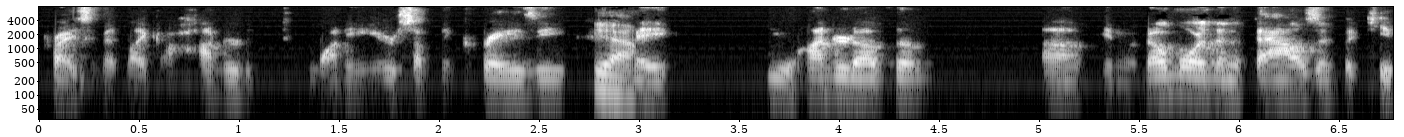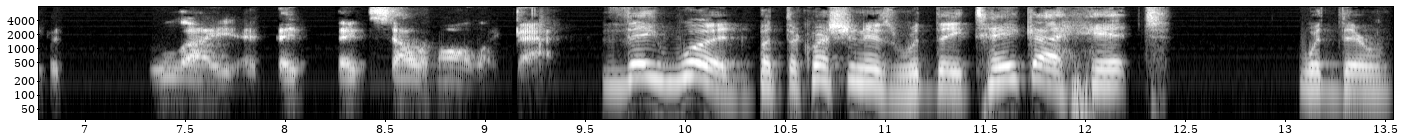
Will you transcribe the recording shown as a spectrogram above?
price them at like 120 or something crazy. yeah. Make a few hundred of them. Um, you know, no more than a thousand, but keep it light. They, they'd sell them all like that. They would, but the question is, would they take a hit with their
